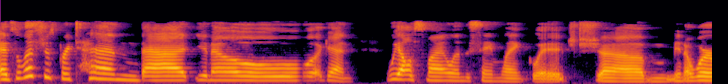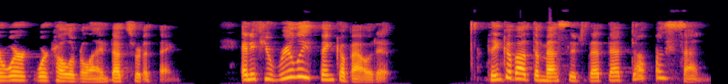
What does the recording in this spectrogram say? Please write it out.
And so let's just pretend that, you know, again, we all smile in the same language. Um, you know, we're, we're, we're colorblind, that sort of thing. And if you really think about it, think about the message that that does send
